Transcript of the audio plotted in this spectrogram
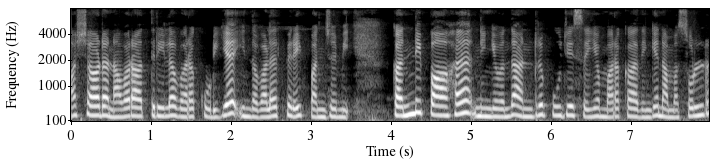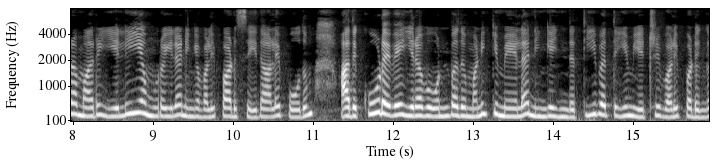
ஆஷாட நவராத்திரியில் வரக்கூடிய இந்த வளர்ப்பிறை பஞ்சமி. கண்டிப்பாக நீங்கள் வந்து அன்று பூஜை செய்ய மறக்காதீங்க. நம்ம சொல்கிற மாதிரி எளிய முறையில் நீங்கள் வழிபாடு செய்தாலே போதும். அது கூடவே இரவு ஒன்பது மணிக்கு மேலே நீங்கள் இந்த தீபத்தையும் ஏற்றி வழிபடுங்க.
